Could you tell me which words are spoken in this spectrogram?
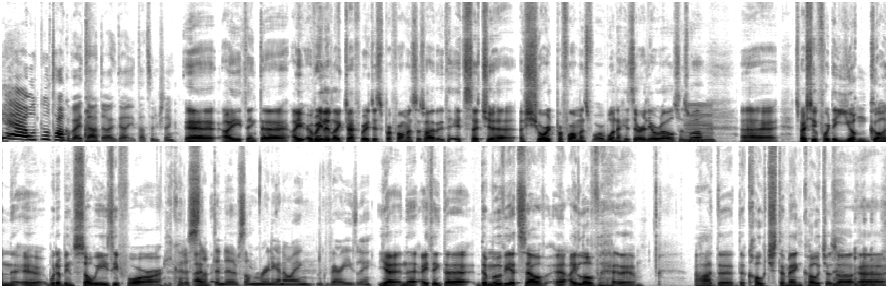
yeah, we'll, we'll talk about that though. I think that, that's interesting. Uh, I think that I, really like Jeff Bridges' performance as well. It, it's such a, a short performance for one of his earlier roles as well. Mm. Uh, especially for the young gun, uh, would have been so easy for. He could have And- slipped into something really annoying like very easily. Yeah, and uh, I think the the movie itself, uh, I love. Um, Ah, the the coach, the main coach as well. Uh,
